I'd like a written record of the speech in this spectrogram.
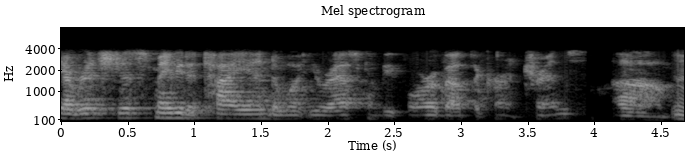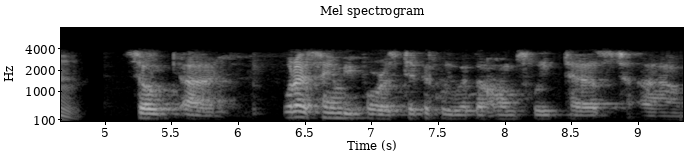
Yeah, Rich, just maybe to tie into what you were asking before about the current trends. Um, Mm. So, uh, what I was saying before is typically with the home sleep test, uh,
